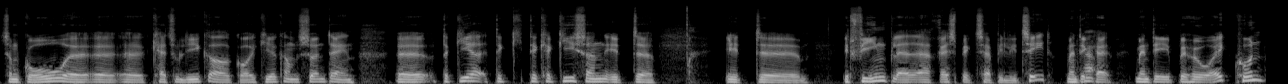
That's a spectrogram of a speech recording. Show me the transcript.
som gode øh, øh, katolikker og går i kirke om søndagen. Øh, der giver, det, det kan give sådan et, øh, et, øh, et fineblad af respektabilitet, men det, Ja. kan, men det behøver ikke kun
